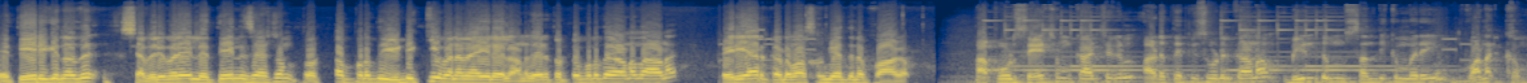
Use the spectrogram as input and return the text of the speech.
എത്തിയിരിക്കുന്നത് ശബരിമലയിൽ എത്തിയതിനു ശേഷം തൊട്ടപ്പുറത്ത് ഇടുക്കി വനമേഖലയിലാണ്. അതായത് തൊട്ടപ്പുറത്ത് കാണുന്നതാണ് പെരിയാർ കടുവാ ഭാഗം. അപ്പോൾ ശേഷം കാഴ്ചകൾ അടുത്ത എപ്പിസോഡിൽ കാണാം. വീണ്ടും സന്ധിക്കും വരെ വണക്കം.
